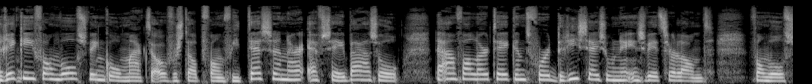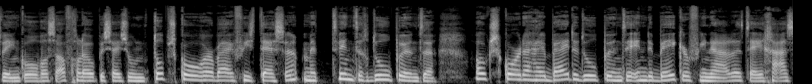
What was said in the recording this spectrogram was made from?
Ricky van Wolfswinkel maakt de overstap van Vitesse naar FC Basel. De aanvaller tekent voor drie seizoenen in Zwitserland. Van Wolfswinkel was afgelopen seizoen topscorer bij Vitesse met 20 doelpunten. Ook scoorde hij beide doelpunten in de bekerfinale tegen AZ.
